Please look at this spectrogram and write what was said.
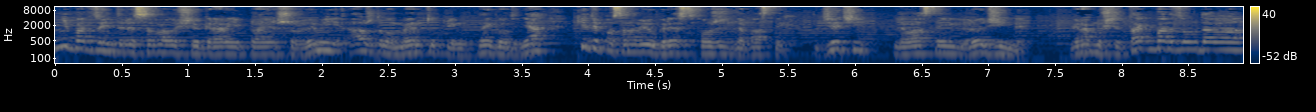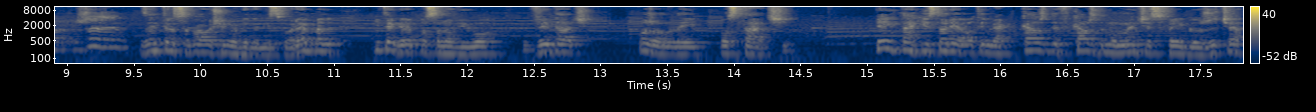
nie bardzo interesował się grami planszowymi, aż do momentu pięknego dnia, kiedy postanowił grę stworzyć dla własnych dzieci, dla własnej rodziny. Gra mu się tak bardzo udała, że zainteresowało się nią wydawnictwo Rebel i tę grę postanowiło wydać w porządnej postaci. Piękna historia o tym, jak każdy w każdym momencie swojego życia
